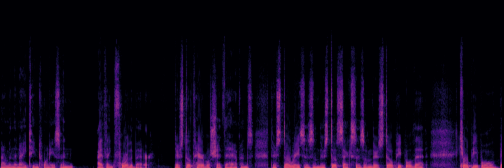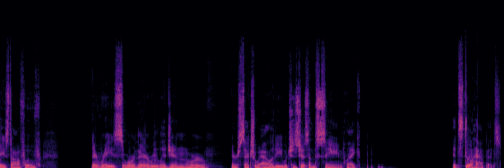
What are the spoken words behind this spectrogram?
um, in the 1920s. And I think for the better. There's still terrible shit that happens. There's still racism. There's still sexism. There's still people that kill people based off of their race or their religion or their sexuality, which is just insane. Like, it still happens.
